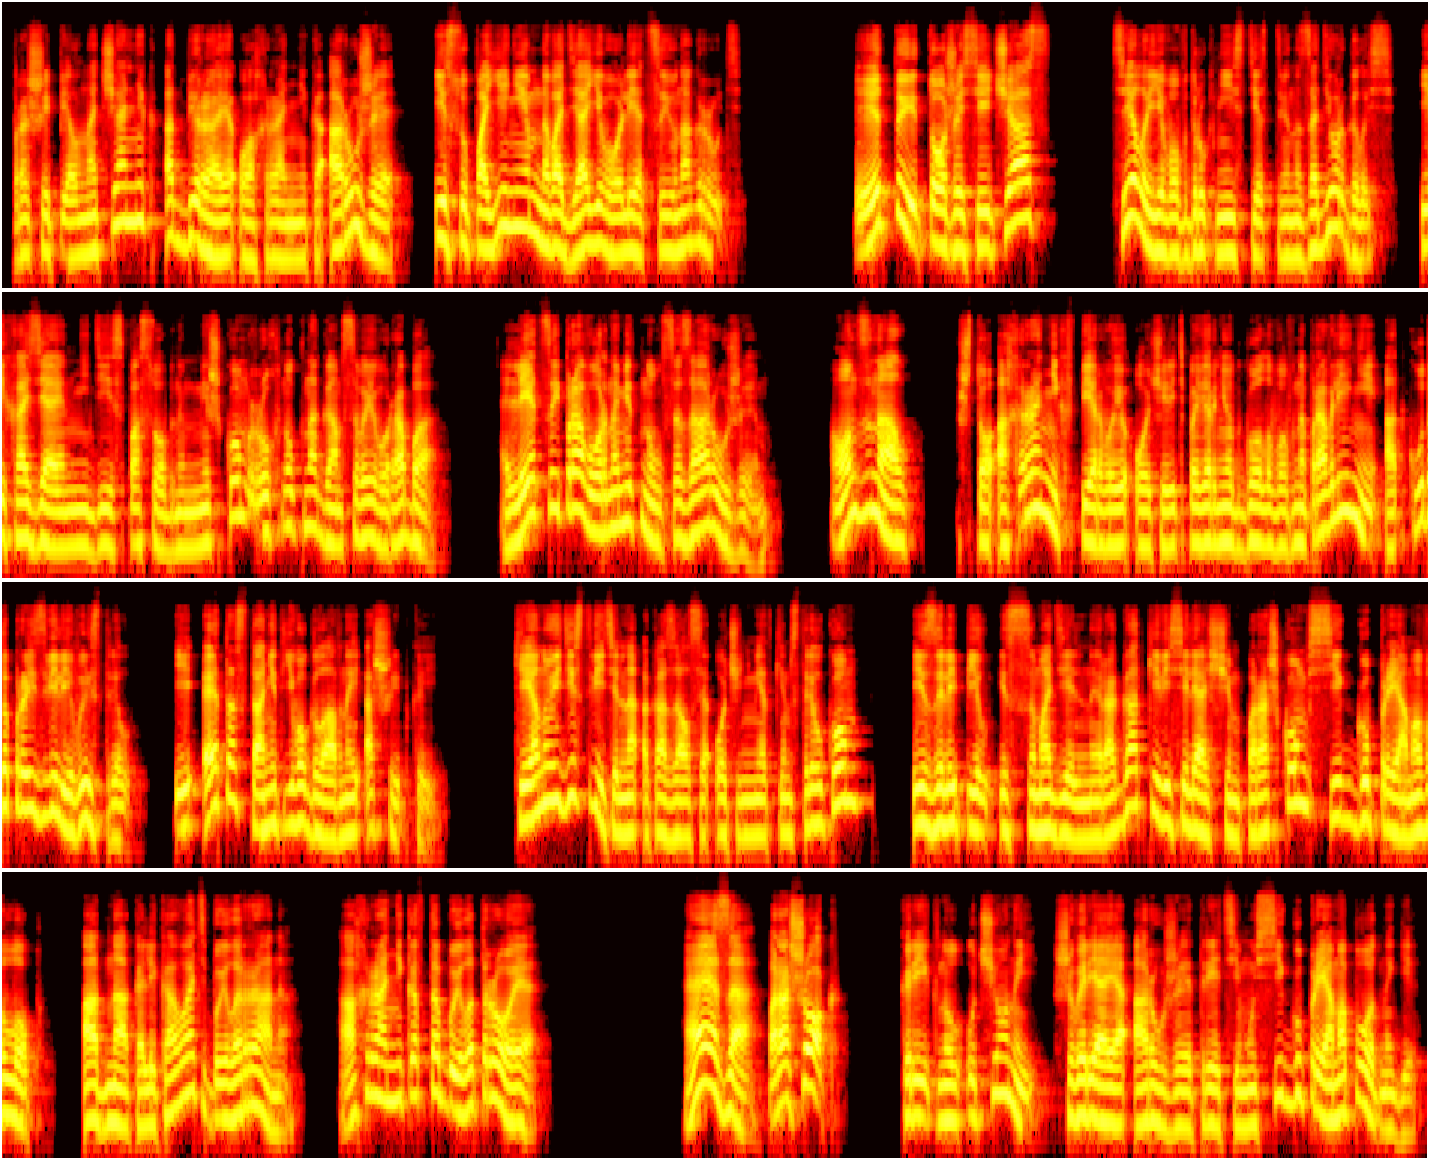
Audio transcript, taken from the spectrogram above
Прошипел начальник, отбирая у охранника оружие и с упоением наводя его Лецию на грудь. «И ты тоже сейчас?» Тело его вдруг неестественно задергалось, и хозяин недееспособным мешком рухнул к ногам своего раба. Леций проворно метнулся за оружием. Он знал, что охранник в первую очередь повернет голову в направлении, откуда произвели выстрел, и это станет его главной ошибкой. Кену и действительно оказался очень метким стрелком, и залепил из самодельной рогатки веселящим порошком Сиггу прямо в лоб. Однако ликовать было рано. Охранников-то было трое. «Эза, порошок!» – крикнул ученый, швыряя оружие третьему Сиггу прямо под ноги.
